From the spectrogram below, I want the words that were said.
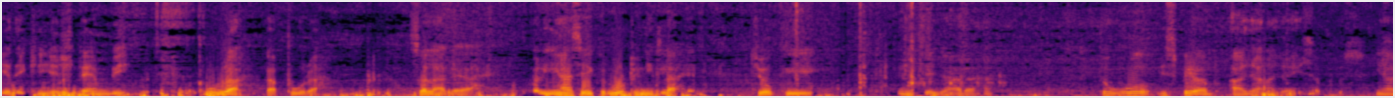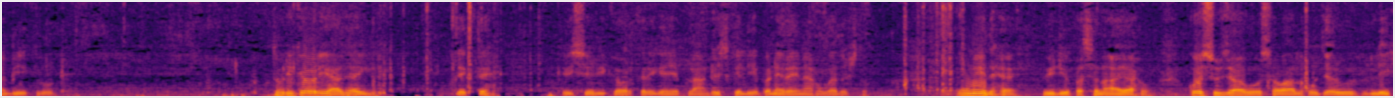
ये देखिए, ये स्टैम भी पूरा का पूरा चला गया है। और यहाँ से एक रूट निकला है, जो कि नीचे जा रहा है। तो वो इस पे अब आ जाना चाहिए सब कुछ। यहाँ भी एक रूट तो रिकवरी आ जाएगी। देखते हैं कैसे रिकवर करेगा ये प्लांट इसके लिए बने रहना होगा दोस्तों। उम्मीद है वीडियो पसंद आया हो। कोई सुझाव हो, सवाल हो, ज़रूर लिख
